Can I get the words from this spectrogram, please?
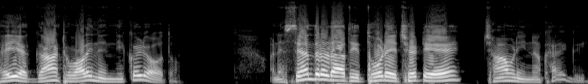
હૈયે ગાંઠ વાળીને નીકળ્યો હતો અને સેંદ્રડાથી થોડે છેટે છાવણી નખાઈ ગઈ.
